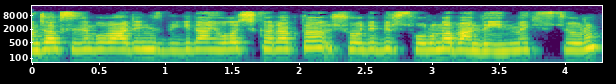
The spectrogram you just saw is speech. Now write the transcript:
Ancak sizin bu verdiğiniz bilgiden yola çıkarak da şöyle bir soruna ben de inmek istiyorum.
